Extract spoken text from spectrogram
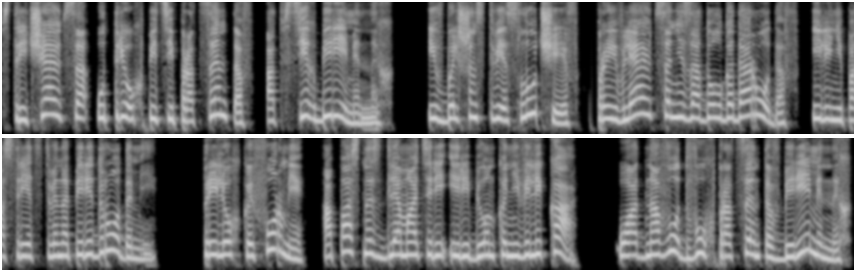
встречаются у 3-5% от всех беременных и в большинстве случаев проявляются незадолго до родов или непосредственно перед родами. При легкой форме опасность для матери и ребенка невелика, у 1-2% беременных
